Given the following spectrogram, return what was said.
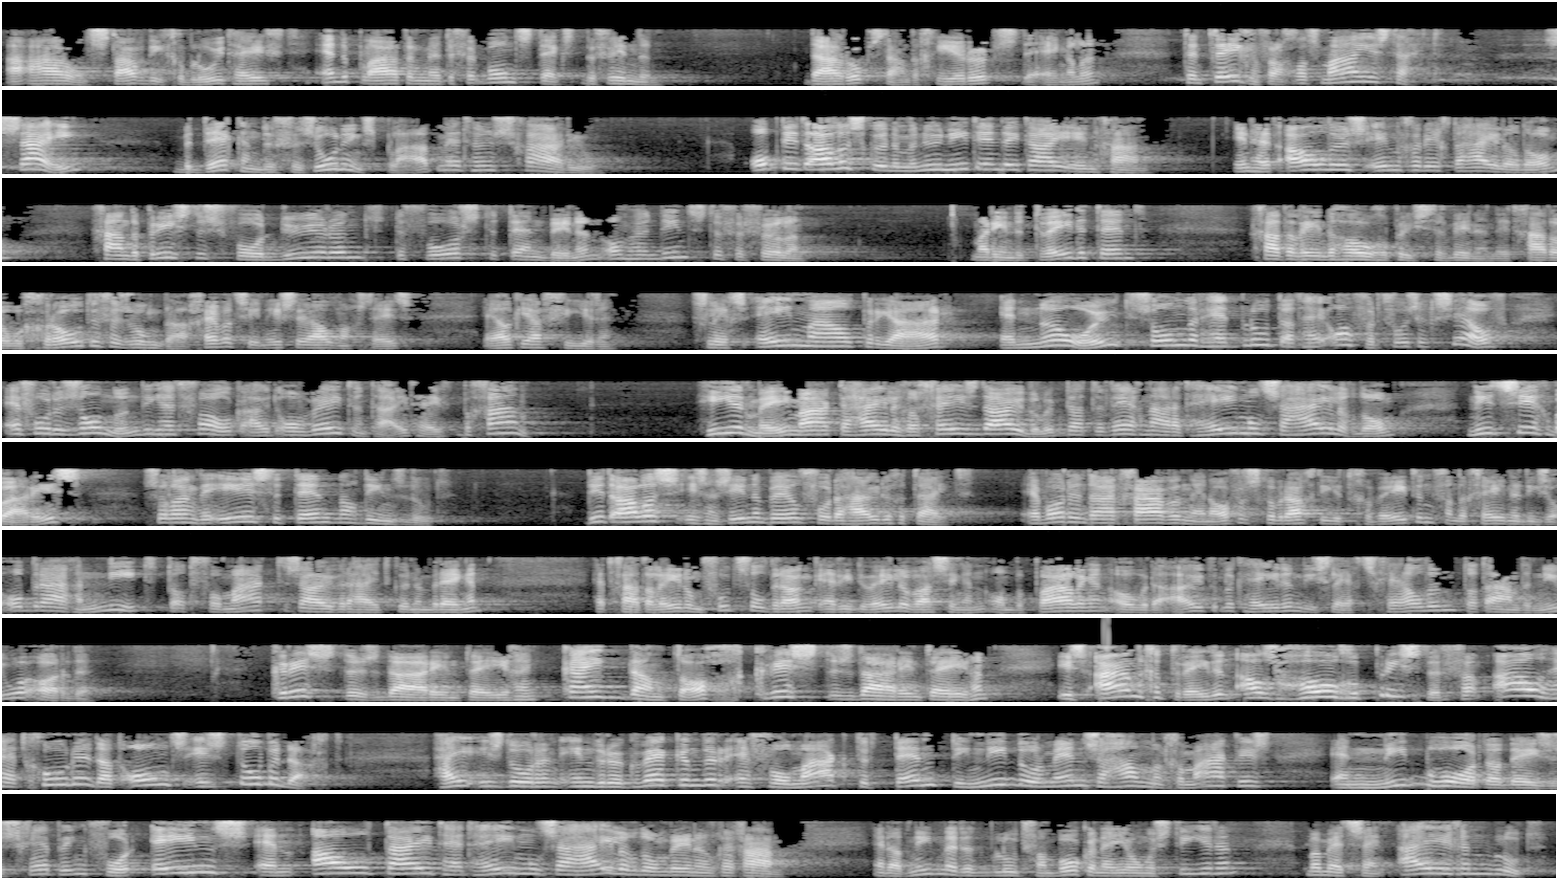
Aarons staf die gebloeid heeft en de platen met de verbondstekst bevinden. Daarop staan de gerubs, de engelen, ten teken van Gods majesteit. Zij bedekken de verzoeningsplaat met hun schaduw. Op dit alles kunnen we nu niet in detail ingaan. In het aldus ingerichte heiligdom gaan de priesters voortdurend de voorste tent binnen om hun dienst te vervullen. Maar in de tweede tent gaat alleen de hoge priester binnen. Dit gaat over grote verzoendag, wat ze in Israël nog steeds elk jaar vieren. Slechts eenmaal per jaar en nooit zonder het bloed dat hij offert voor zichzelf en voor de zonden die het volk uit onwetendheid heeft begaan. Hiermee maakt de Heilige Geest duidelijk dat de weg naar het hemelse heiligdom niet zichtbaar is, zolang de eerste tent nog dienst doet. Dit alles is een zinnenbeeld voor de huidige tijd. Er worden daar gaven en offers gebracht die het geweten van degene die ze opdragen niet tot volmaakte zuiverheid kunnen brengen. Het gaat alleen om voedsel, drank en rituele wassingen, om bepalingen over de uiterlijkheden die slechts gelden tot aan de nieuwe orde. Christus daarentegen, kijk dan toch, Christus daarentegen is aangetreden als hoge priester van al het goede dat ons is toebedacht. Hij is door een indrukwekkender en volmaakter tent die niet door mensenhanden gemaakt is en niet behoort tot deze schepping, voor eens en altijd het hemelse heiligdom binnengegaan. En dat niet met het bloed van bokken en jonge stieren, maar met zijn eigen bloed.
